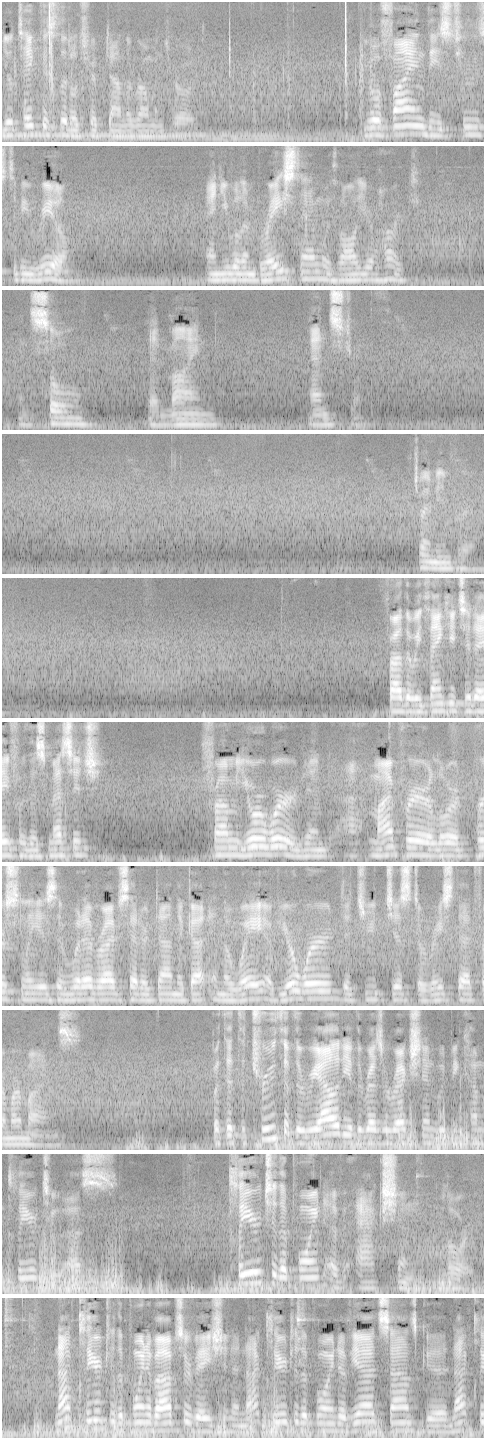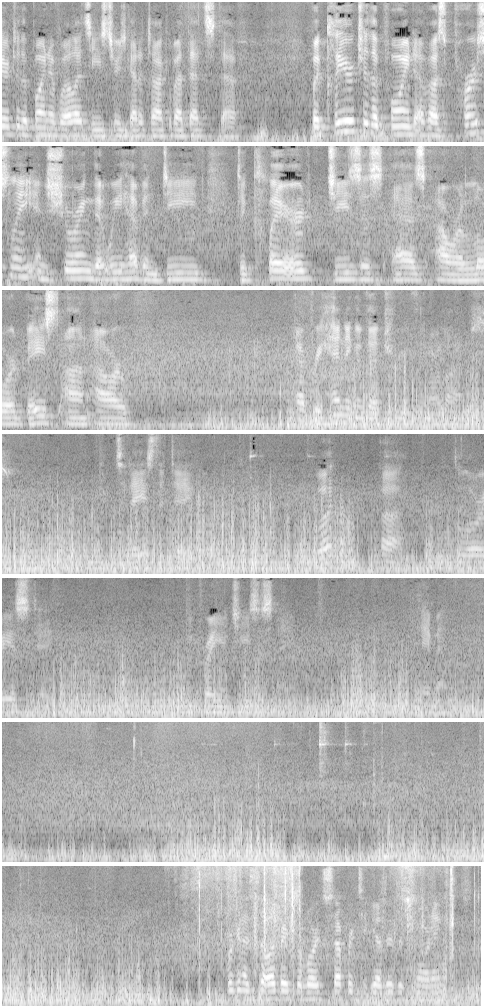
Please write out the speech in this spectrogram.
you'll take this little trip down the Romans road. You will find these truths to be real, and you will embrace them with all your heart and soul and mind and strength. Join me in prayer. Father, we thank you today for this message from your word. And uh, my prayer, Lord, personally, is that whatever I've said or done that got in the way of your word, that you just erase that from our minds. But that the truth of the reality of the resurrection would become clear to us. Clear to the point of action, Lord. Not clear to the point of observation and not clear to the point of, yeah, it sounds good. Not clear to the point of, well, it's Easter, he's got to talk about that stuff but clear to the point of us personally ensuring that we have indeed declared Jesus as our Lord based on our apprehending of that truth in our lives. Today's the day, Lord. What a glorious day. We pray in Jesus' name. Amen. We're going to celebrate the Lord's Supper together this morning.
